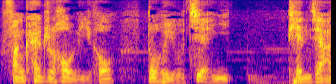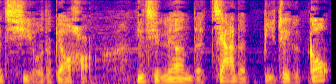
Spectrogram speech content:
翻开之后里头都会有建议添加汽油的标号，你尽量的加的比这个高。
